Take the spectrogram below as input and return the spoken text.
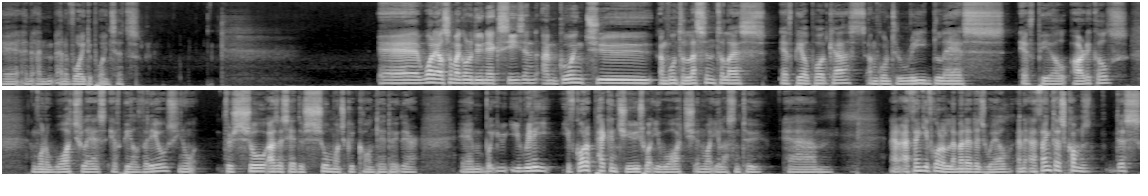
uh, and, and and avoid the points hits. Uh, what else am I going to do next season? I'm going to I'm going to listen to less FPL podcasts. I'm going to read less FPL articles. I'm going to watch less FPL videos. You know, there's so as I said, there's so much good content out there. Um, but you, you really you've got to pick and choose what you watch and what you listen to. Um, and I think you've got to limit it as well. And I think this comes this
